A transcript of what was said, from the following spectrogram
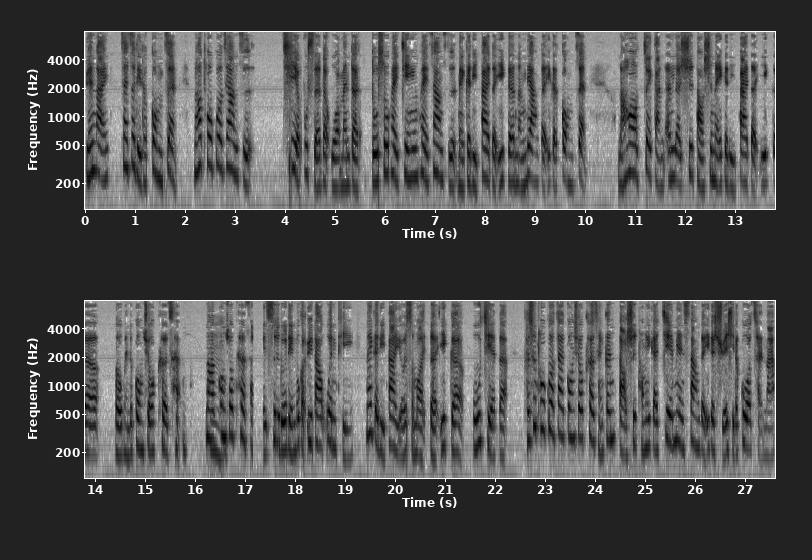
原来在这里的共振，然后透过这样子锲而不舍的我们的读书会、精英会这样子每个礼拜的一个能量的一个共振，然后最感恩的是导师每一个礼拜的一个我们的共修课程，那共修课程也是如点，如果遇到问题。那个礼拜有什么的一个无解的，可是通过在公修课程跟导师同一个界面上的一个学习的过程呢、啊，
